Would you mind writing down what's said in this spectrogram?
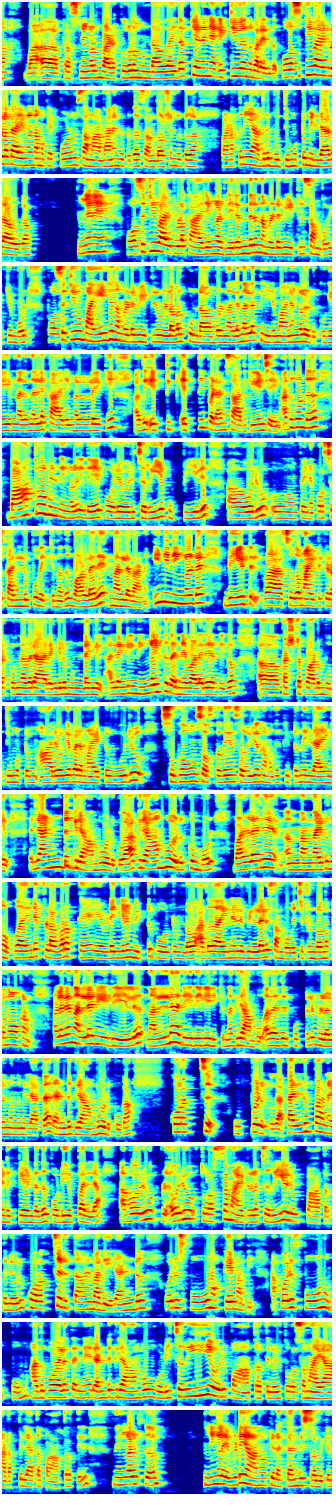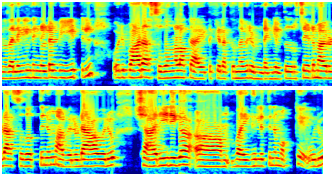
പ്രശ്നങ്ങളും വഴക്കുകളും ഉണ്ടാവുക ഇതൊക്കെയാണ് നെഗറ്റീവ് എന്ന് പറയുന്നത്. പോസിറ്റീവായിട്ടുള്ള കാര്യങ്ങൾ നമുക്ക് എപ്പോഴും സമാധാനം കിട്ടുക സന്തോഷം കിട്ടുക പണത്തിന് യാതൊരു ബുദ്ധിമുട്ടും ഇല്ലാതാവുക. ഇങ്ങനെ പോസിറ്റീവായിട്ടുള്ള കാര്യങ്ങൾ നിരന്തരം നമ്മളുടെ വീട്ടിൽ സംഭവിക്കുമ്പോൾ പോസിറ്റീവ് മൈൻഡ് നമ്മളുടെ വീട്ടിലുള്ളവർക്കുണ്ടാകുമ്പോൾ നല്ല നല്ല തീരുമാനങ്ങൾ എടുക്കുകയും നല്ല നല്ല കാര്യങ്ങളിലേക്ക് അത് എത്തി എത്തിപ്പെടാൻ സാധിക്കുകയും ചെയ്യും. അതുകൊണ്ട് ബാത്റൂമിൽ നിങ്ങൾ ഇതേപോലെ ഒരു ചെറിയ കുപ്പിയിൽ ഒരു പിന്നെ കുറച്ച് കല്ലുപ്പ് വെക്കുന്നത് വളരെ നല്ലതാണ്. ഇനി നിങ്ങളുടെ വീട്ടിൽ സുഖമായിട്ട് കിടക്കുന്നവരാരെങ്കിലും ഉണ്ടെങ്കിൽ അല്ലെങ്കിൽ നിങ്ങൾക്ക് തന്നെ വളരെയധികം കഷ്ടപ്പാടും ബുദ്ധിമുട്ടും ആരോഗ്യപരമായിട്ട് ഒരു സുഖവും സ്വസ്ഥതയും സൗകര്യവും നമുക്ക് കിട്ടുന്നില്ല എങ്കിൽ രണ്ട് ഗ്രാമ്പു എടുക്കുക. ആ ഗ്രാമ്പു എടുക്കുമ്പോൾ വളരെ നന്നായിട്ട് നോക്കുക. അതിന്റെ ഫ്ലവറൊക്കെ എവിടെയെങ്കിലും വിട്ടുപോയിട്ടുണ്ടോ അത് അതിനെ വിള്ളൽ സംഭവിച്ചിട്ടുണ്ടോ എന്നൊക്കെ നോക്കണം. വളരെ നല്ല രീതിയിൽ നല്ല രീതിയിൽ ഇരിക്കുന്ന ഗ്രാമ്പു. അതായത് ഒരു പൊട്ടലും വിള്ളലും ഒന്നുമില്ലാത്ത രണ്ട് ഗ്രാമ്പു എടുക്കുക. കുറച്ച് ഉപ്പെടുക്കുക. കല്ലുപ്പാണ് എടുക്കേണ്ടത് പൊടിയുപ്പല്ല. അപ്പോൾ ഒരു ഒരു തുറസ്സമായിട്ടുള്ള ചെറിയൊരു പാത്രത്തിൽ ഒരു കുറച്ചെടുത്താൽ മതി. രണ്ട് ഒരു സ്പൂണൊക്കെ മതി. അപ്പോൾ ഒരു സ്പൂൺ ഉപ്പും അതുപോലെ തന്നെ രണ്ട് ഗ്രാമ്പും കൂടി ചെറിയ ഒരു പാത്രത്തിൽ ഒരു തുറസ്സമായ അടപ്പില്ലാത്ത പാത്രത്തിൽ നിങ്ങൾക്ക് നിങ്ങൾ എവിടെയാണോ കിടക്കാൻ വിശ്രമിക്കുന്നത്? അല്ലെങ്കിൽ നിങ്ങളുടെ വീട്ടിൽ ഒരുപാട് അസുഖങ്ങളൊക്കെ ആയിട്ട് കിടക്കുന്നവരുണ്ടെങ്കിൽ തീർച്ചയായിട്ടും അവരുടെ അസുഖത്തിനും അവരുടെ ആ ഒരു ശാരീരിക വൈകല്യത്തിനും ഒക്കെ ഒരു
